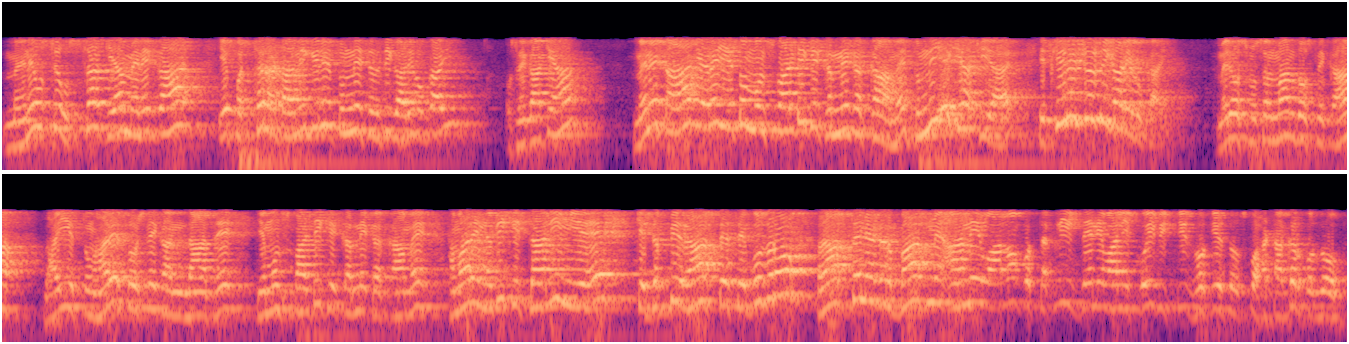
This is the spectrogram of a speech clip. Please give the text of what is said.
میں نے اس سے غصہ کیا۔ میں نے کہا، یہ پتھر ہٹانے کے لیے تم نے چلتی گاڑی رکائی۔ اس نے کہا کہ ہاں میں نے کہا کہ ارے، یہ تو میونسپلٹی کے کرنے کا کام ہے، تم نے یہ کیا کیا ہے؟ اس کے لیے چلتی گاڑی رکائی۔ میرے اس مسلمان دوست نے کہا، بھائی، یہ تمہارے سوچنے کا انداز ہے، یہ میونسپلٹی کے کرنے کا کام ہے۔ ہمارے نبی کی تعلیم یہ ہے کہ جب بھی راستے سے گزرو، راستے میں اگر بعد میں آنے والوں کو تکلیف دینے والی کوئی بھی چیز ہوتی ہے، تو اس کو ہٹا کر گزرو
